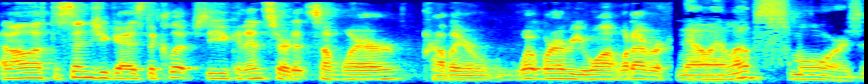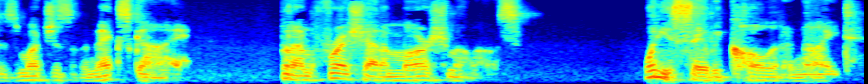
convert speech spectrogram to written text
and I'll have to send you guys the clip so you can insert it somewhere, probably or wh- wherever you want, whatever. Now, I love s'mores as much as the next guy, but I'm fresh out of marshmallows. What do you say we call it a night?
